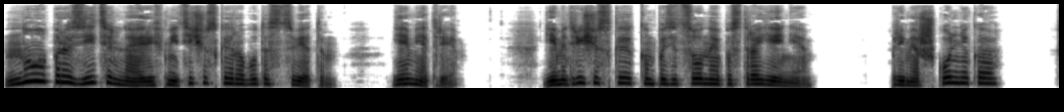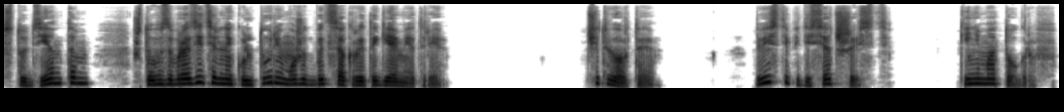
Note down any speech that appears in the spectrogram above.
Но поразительная арифметическая работа с цветом. Геометрия. Геометрическое композиционное построение. Пример школьника, студентам, что в изобразительной культуре может быть сокрыта геометрия. Четвертое. 256. Кинематограф.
